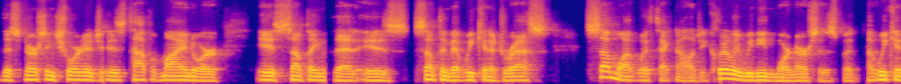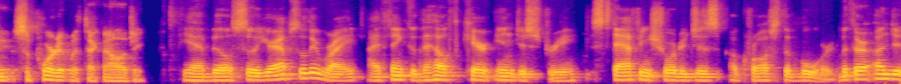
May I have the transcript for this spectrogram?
this nursing shortage is top of mind or is something that is something that we can address somewhat with technology? Clearly we need more nurses, but we can support it with technology. Yeah, Bill. So you're absolutely right. I think the healthcare industry, staffing shortages across the board, but there are under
